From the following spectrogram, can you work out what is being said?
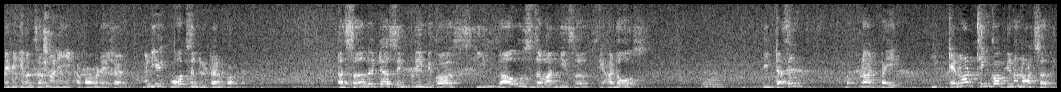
maybe given some money, accommodation, and he works in return for that. A servitor simply because he loves the one he serves, he adores. He doesn't, but not by, he cannot think of, you know, not serving.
